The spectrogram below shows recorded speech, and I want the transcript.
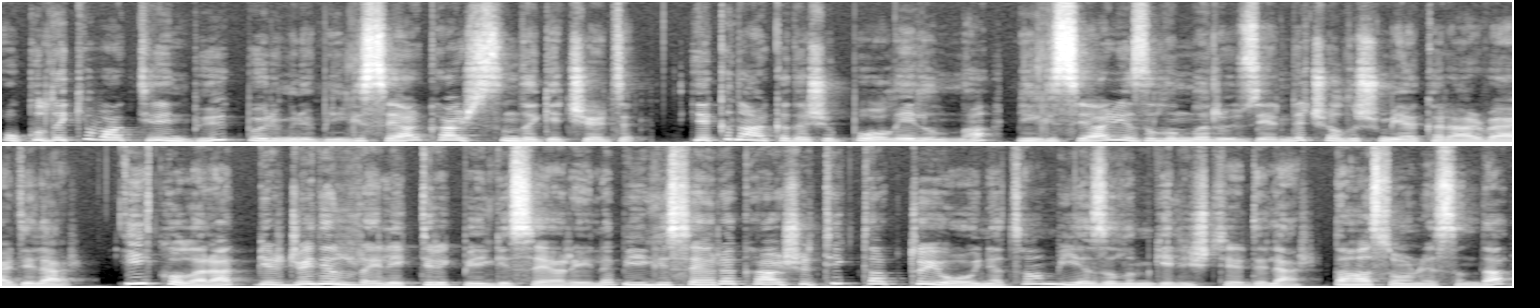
Okuldaki vaktinin büyük bölümünü bilgisayar karşısında geçirdi. Yakın arkadaşı Paul Allen'la bilgisayar yazılımları üzerinde çalışmaya karar verdiler. İlk olarak bir General Electric bilgisayarıyla bilgisayara karşı tic-tac-toe'yu oynatan bir yazılım geliştirdiler. Daha sonrasında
